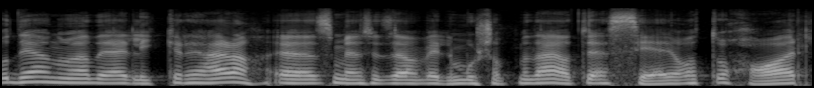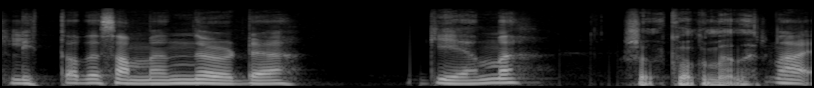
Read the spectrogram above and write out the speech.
og det er noe av det jeg liker her, da, eh, som jeg syns er veldig morsomt med deg, at jeg ser jo at du har litt av det samme nerdegenet. Skjønner ikke hva du mener. Nei,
